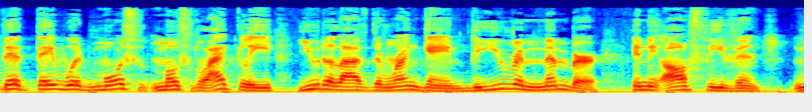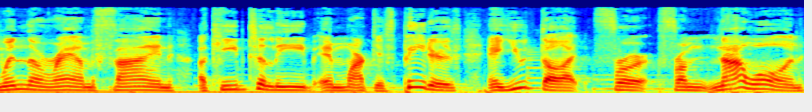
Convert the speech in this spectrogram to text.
that they would most most likely utilize the run game. Do you remember in the offseason when the Rams signed Aqib Talib and Marcus Peters, and you thought for from now on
